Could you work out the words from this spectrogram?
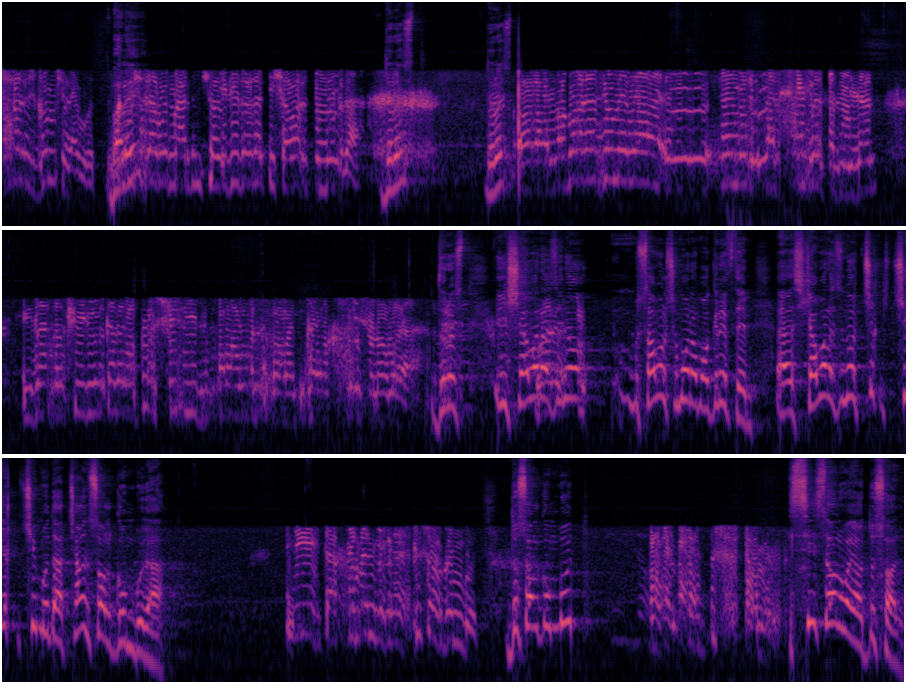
سوارش گم شده بود. بله. گم شده بود مردم شاهدی داره که سوارش مرده. درست؟ درست؟ و بعد از درست. این شوار از اینا سوال شما را ما گرفتیم. اه، شوار از اینا چه, چه, چه مدت چند سال گم بوده؟ تقریبا دو سال گم بود؟ دو سال گم بود سی سال و یا دو سال؟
